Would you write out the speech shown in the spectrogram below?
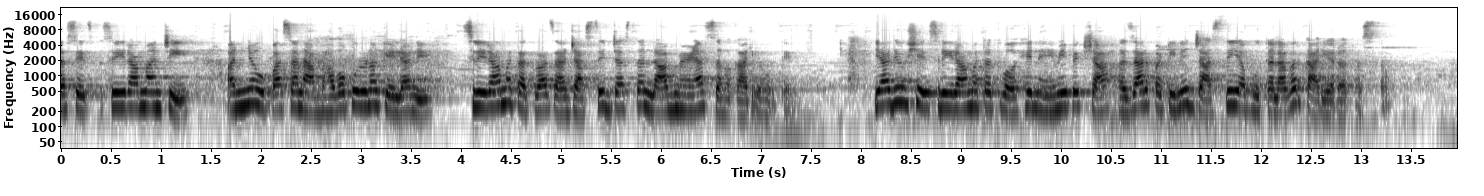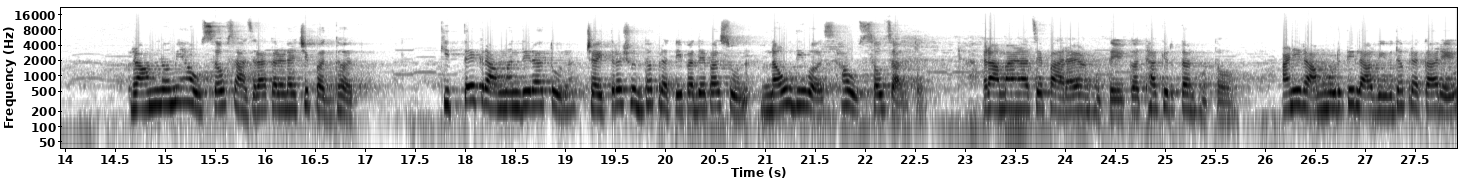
तसेच श्रीरामांची अन्य उपासना भावपूर्ण केल्याने श्रीराम तत्वाचा जास्तीत जास्त लाभ मिळण्यास सहकार्य होते. या दिवशी श्रीरामतत्व हे नेहमीपेक्षा हजार पटीने जास्ती या भूतलावर कार्यरत असतं. रामनवमी हा उत्सव साजरा करण्याची पद्धत कित्येक राम मंदिरातून चैत्रशुद्ध प्रतिपदेपासून नऊ दिवस हा उत्सव चालतो. रामायणाचे पारायण होते कथाकीर्तन होतं. आणि राममूर्तीला विविध प्रकारे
